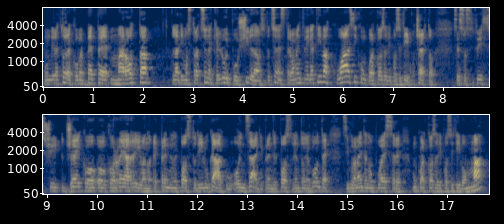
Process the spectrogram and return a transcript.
un direttore come Beppe Marotta la dimostrazione che lui può uscire da una situazione estremamente negativa quasi con qualcosa di positivo. Certo, se sostituisci Geco o Correa arrivano e prendono il posto di Lukaku o Inzaghi prende il posto di Antonio Conte, sicuramente non può essere un qualcosa di positivo, ma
